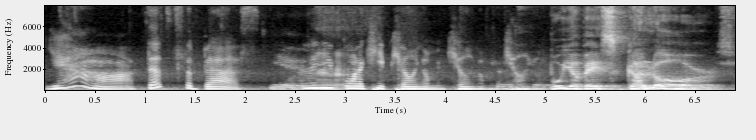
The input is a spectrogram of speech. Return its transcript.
Yeah, that's the best. Yeah. And then Yeah. you want to keep killing them and killing them and killing them. Bouillabaisse galores.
